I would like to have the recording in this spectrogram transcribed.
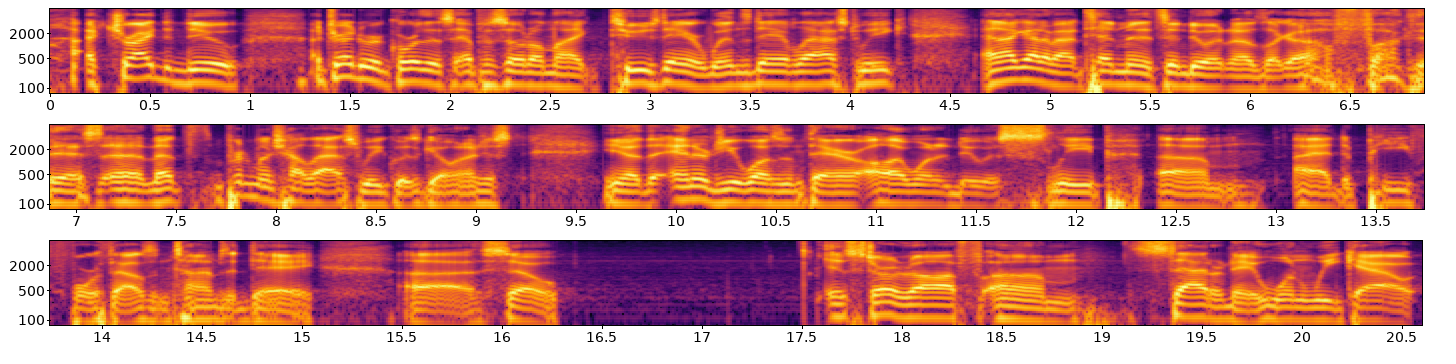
I tried to do I tried to record this episode on like Tuesday or Wednesday of last week, and I got about ten minutes into it, and I was like, oh fuck this. Uh, that's pretty much how last week was going. I just you know the energy wasn't there. All I wanted to do was sleep. Um, I had to pee four thousand times a day, uh, so it started off um, Saturday, one week out.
